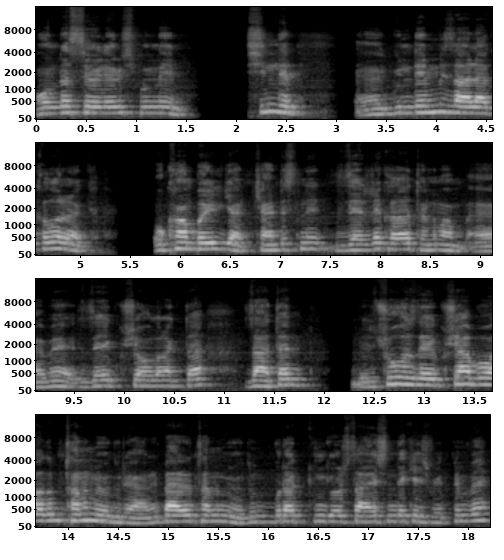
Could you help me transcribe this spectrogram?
Onu da söylemiş bulunayım. Şimdi e, gündemimizle alakalı olarak Okan Bayülgen kendisini zerre kadar tanımam E, ve Z kuşağı olarak da zaten e, çoğu Z kuşağı bu adamı tanımıyordur yani. Ben de tanımıyordum. Burak Güngör sayesinde keşfettim ve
